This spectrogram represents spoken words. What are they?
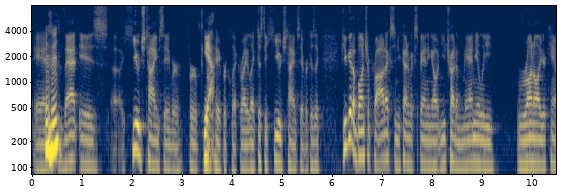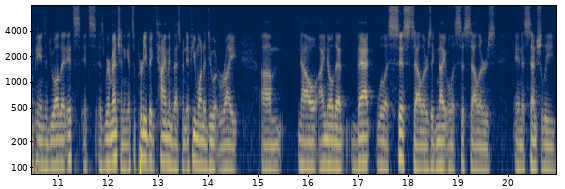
and mm-hmm. that is a huge time saver for, for yeah. pay per click, right? Like just a huge time saver because like if you get a bunch of products and you're kind of expanding out and you try to manually run all your campaigns and do all that. It's it's as we are mentioning, it's a pretty big time investment if you want to do it right. Um, now I know that that will assist sellers. Ignite will assist sellers in essentially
